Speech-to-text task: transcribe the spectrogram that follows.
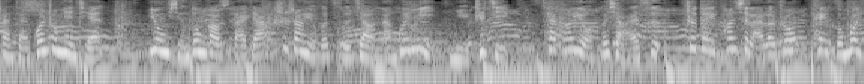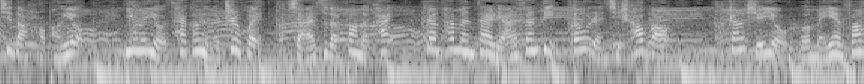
站在观众面前，用行动告诉大家：世上有个词叫男闺蜜、女知己。蔡康永和小 S 这对《康熙来了》中配合默契的好朋友，因为有蔡康永的智慧，小 S 的放得开，让他们在两岸三地都人气超高。张学友和梅艳芳，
